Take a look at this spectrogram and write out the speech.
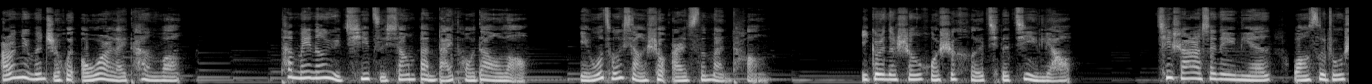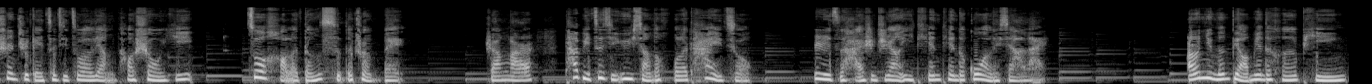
儿女们只会偶尔来探望。他没能与妻子相伴白头到老，也无从享受儿孙满堂。一个人的生活是何其的寂寥。七十二岁那年，王素忠甚至给自己做了两套寿衣，做好了等死的准备。然而，他比自己预想的活了太久。日子还是这样一天天的过了下来。儿女们表面的和平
